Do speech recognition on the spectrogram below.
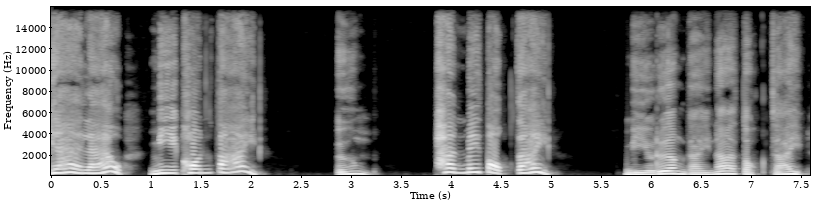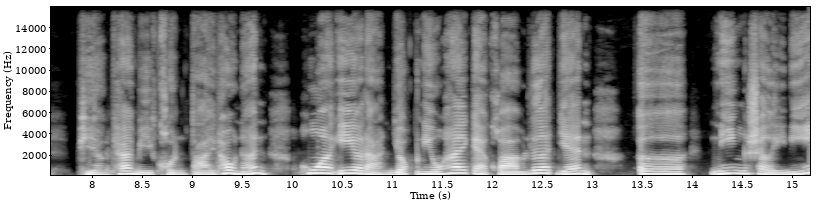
แย่แล้ว มีคนตาย อืมท่านไม่ตกใจ มีเรื่องใดน่าตกใจ เพียงแค่มีคนตายเท่านั้น หัวอี้หรานยกนิ้วให้แก่ความเลือดเย็น เออ นิ่งเฉยนี้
